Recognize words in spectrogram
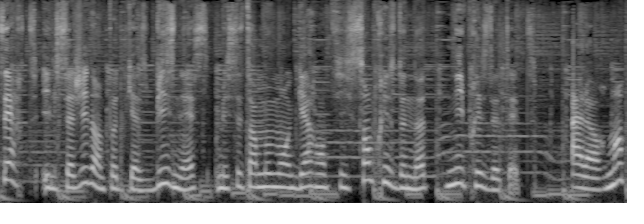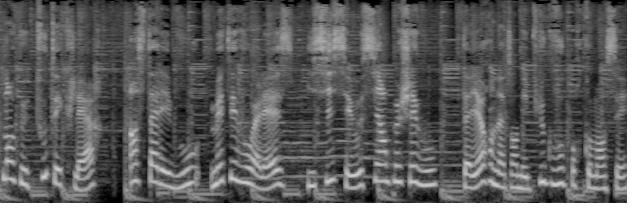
Certes, il s'agit d'un podcast business, mais c'est un moment garanti sans prise de notes ni prise de tête. Alors maintenant que tout est clair, installez-vous, mettez-vous à l'aise, ici c'est aussi un peu chez vous. D'ailleurs, on n'attendait plus que vous pour commencer.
